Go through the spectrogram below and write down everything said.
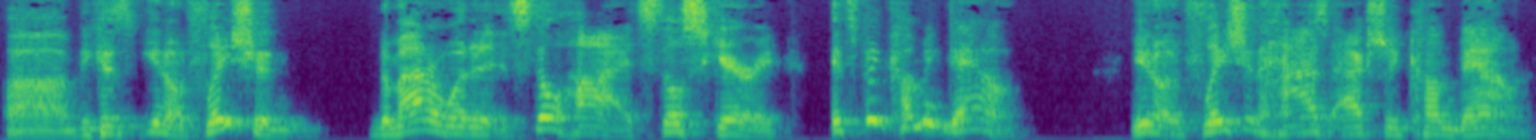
uh, because you know inflation, no matter what it is, it's still high, it's still scary. It's been coming down. You know, inflation has actually come down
